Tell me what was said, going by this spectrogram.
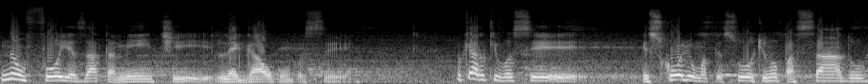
não foi exatamente legal com você. Eu quero que você escolha uma pessoa que no passado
